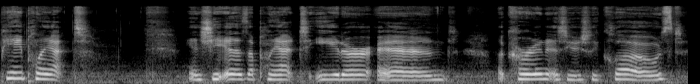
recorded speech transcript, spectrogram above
pea plant, and she is a plant eater and the curtain is usually closed.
